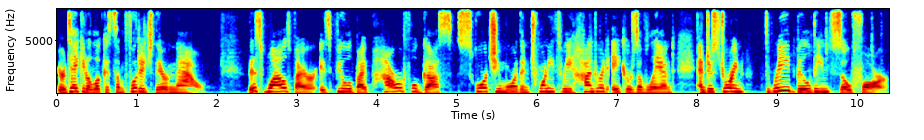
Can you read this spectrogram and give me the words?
You're taking a look at some footage there now. This wildfire is fueled by powerful gusts, scorching more than 2,300 acres of land and destroying three buildings so far.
